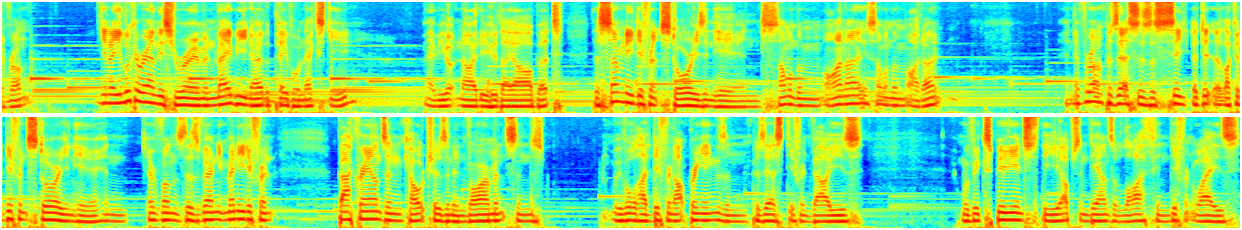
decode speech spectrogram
everyone. You know, you look around this room and maybe you know the people next to you. Maybe you've got no idea who they are, but there's so many different stories in here, and some of them I know, some of them I don't. And everyone possesses a, a like a different story in here, and everyone's there's many many different backgrounds and cultures and environments, and we've all had different upbringings and possess different values. We've experienced the ups and downs of life in different ways.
